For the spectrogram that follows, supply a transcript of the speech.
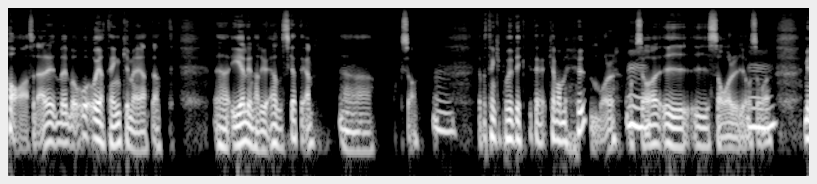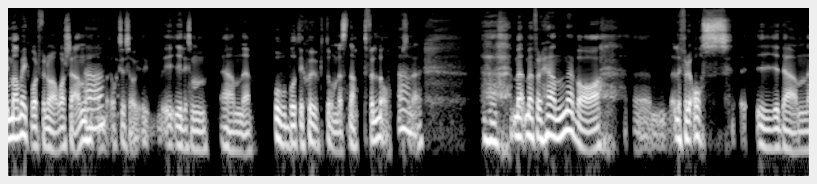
ha. Sådär. Och, och jag tänker mig att, att uh, Elin hade ju älskat det uh, också. Mm. Jag bara tänker på hur viktigt det kan vara med humor också i, i sorg och så. Mm. Min mamma gick bort för några år sedan. Ja. Också så, i, i liksom en obotlig sjukdom med snabbt förlopp. Ja. Sådär. Eh, Men, men för henne var, eh, eller för oss i den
